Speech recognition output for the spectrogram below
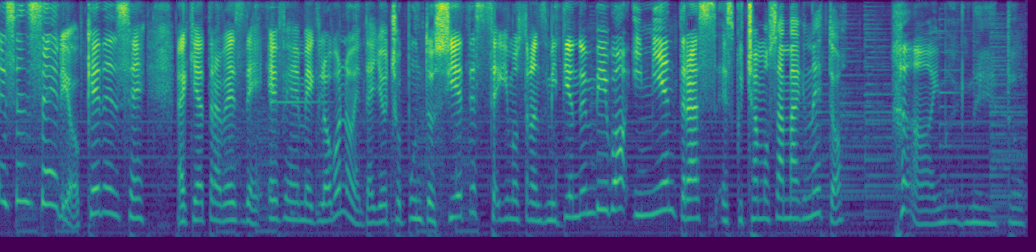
Es en serio, quédense aquí a través de FM Globo 98.7. Seguimos transmitiendo en vivo y mientras escuchamos a Magneto. Ay, Magneto.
